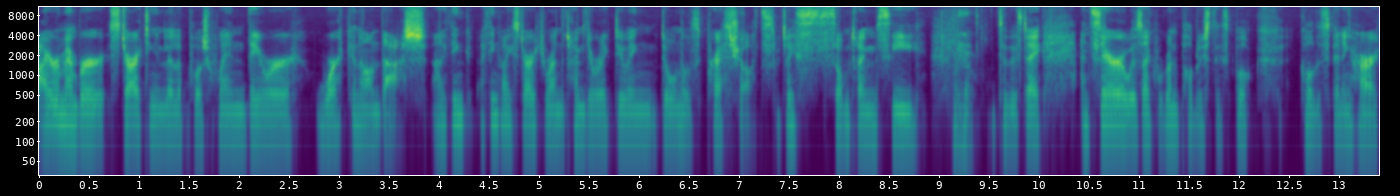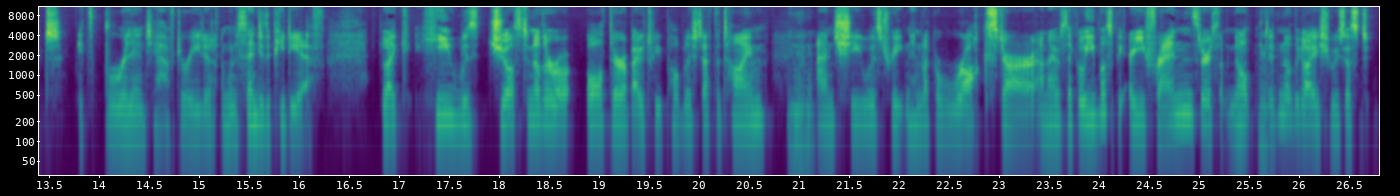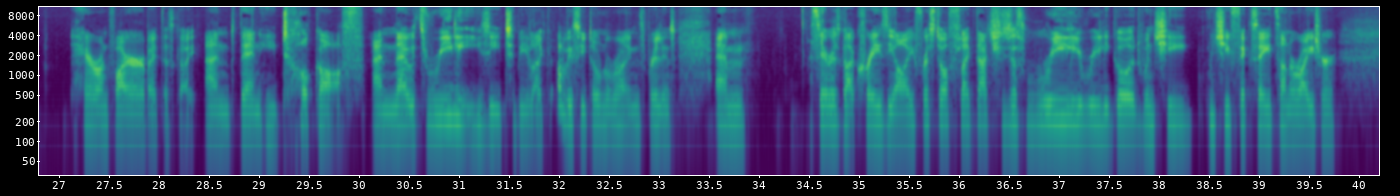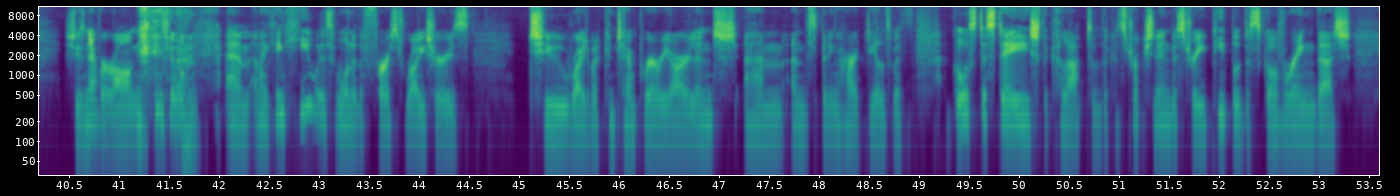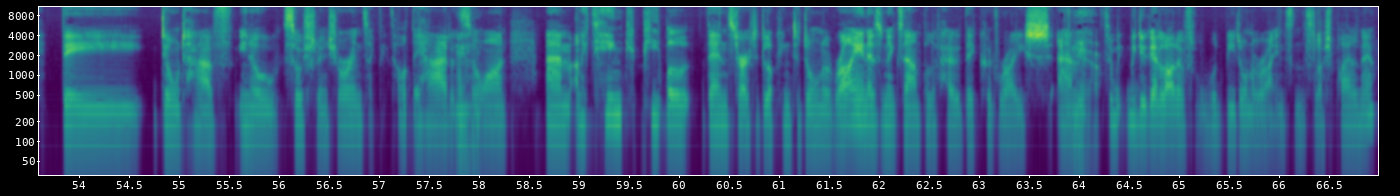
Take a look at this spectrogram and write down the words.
I remember starting in Lilliput when they were working on that. And I think I think I started around the time they were like doing Donal's press shots, which I sometimes see Yeah. to this day. And Sarah was like, We're going to publish this book called The Spinning Heart. It's brilliant. You have to read it. I'm going to send you the PDF. Like, he was just another author about to be published at the time. Mm-hmm. And she was treating him like a rock star. And I was like, Oh, you must be, are you friends or something? No, mm. didn't know the guy. She was just hair on fire about this guy. And then he took off. And now it's really easy to be like, obviously, Donal Ryan is brilliant. Um, Sarah's got crazy eye for stuff like that. She's just really, really good when she when she fixates on a writer. She's never wrong, you know. um, and I think he was one of the first writers to write about contemporary Ireland. Um, and the Spinning Heart deals with a ghost estate, the collapse of the construction industry, people discovering that they don't have, you know, social insurance like they thought they had, and so on. Um, and I think people then started looking to Donal Ryan as an example of how they could write. Um, Yeah. So we, we do get a lot of would be Donal Ryans in the slush pile now.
